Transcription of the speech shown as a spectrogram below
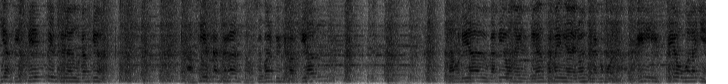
y asistentes de la educación. Así está cerrando su participación la unidad educativa de enseñanza media de nuestra comuna, el Liceo Gualañé.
